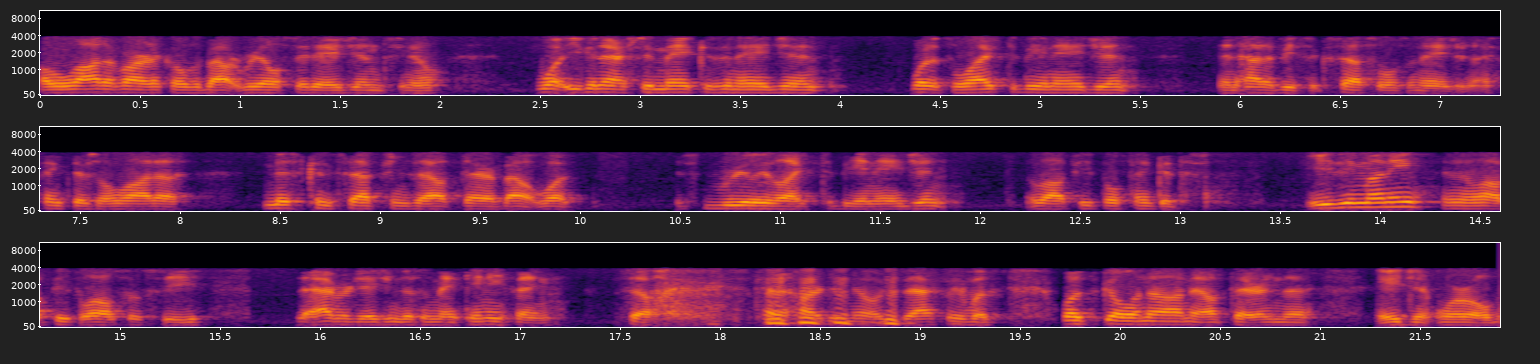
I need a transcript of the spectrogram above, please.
a lot of articles about real estate agents, you know, what you can actually make as an agent, what it's like to be an agent, and how to be successful as an agent. I think there's a lot of misconceptions out there about what it's really like to be an agent. A lot of people think it's easy money, and a lot of people also see the average agent doesn't make anything. So it's kind of hard to know exactly what's what's going on out there in the agent world.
